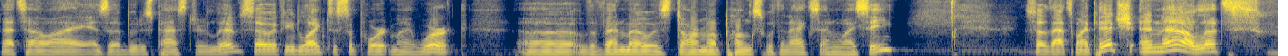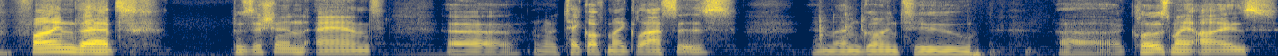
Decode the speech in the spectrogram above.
That's how I, as a Buddhist pastor, live. So if you'd like to support my work, uh, the Venmo is Dharma Punks with an X NYC. So that's my pitch. And now let's find that position and uh, I'm going to take off my glasses And I'm going to uh, close my eyes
